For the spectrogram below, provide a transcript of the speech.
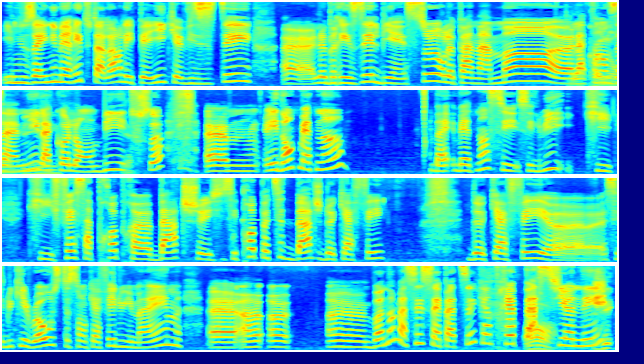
Il nous a énuméré tout à l'heure les pays qu'il a visités le Brésil, bien sûr, le Panama, la, La Tanzanie, la Colombie, et Yeah. tout ça. Et donc maintenant, ben, maintenant, c'est lui qui, qui fait sa propre batch, ses propres petites batches de café. De café, euh, c'est lui qui roast son café lui-même. Euh, un bonhomme assez sympathique, hein, très passionné. Oh, J'ai-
